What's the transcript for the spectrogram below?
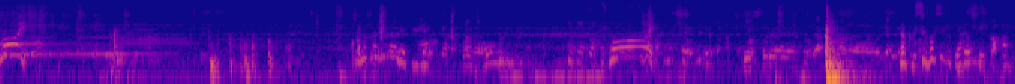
ごい。こんな感じなんですね。すごい。なんかすごすぎてどうしていいかわかんない。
